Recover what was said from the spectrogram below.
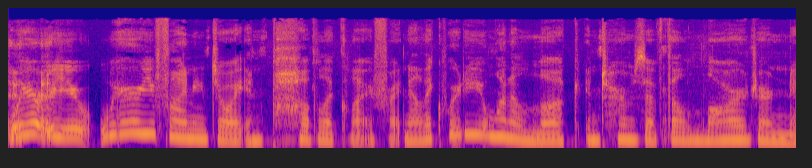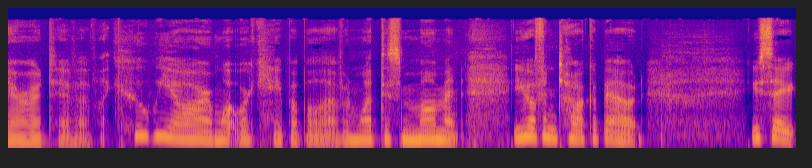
where are you where are you finding joy in public life right now? Like where do you want to look in terms of the larger narrative of like who we are and what we're capable of and what this moment you often talk about you say,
